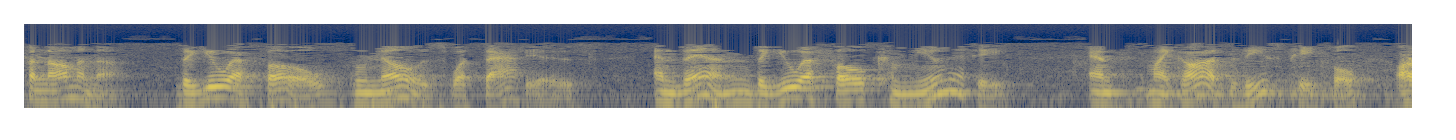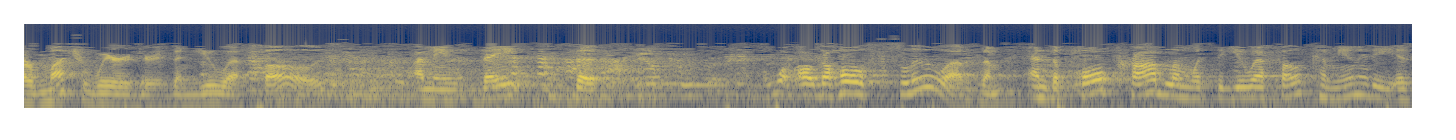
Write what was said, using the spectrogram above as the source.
phenomena. The UFO, who knows what that is, and then the UFO community. And my God, these people are much weirder than UFOs. I mean, they, the, well, the whole slew of them. And the whole problem with the UFO community is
